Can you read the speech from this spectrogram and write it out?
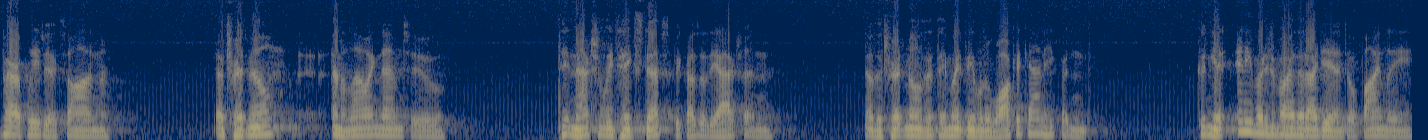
paraplegics on a treadmill and allowing them to, to naturally take steps because of the action of the treadmill that they might be able to walk again. He couldn't couldn't get anybody to buy that idea until finally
